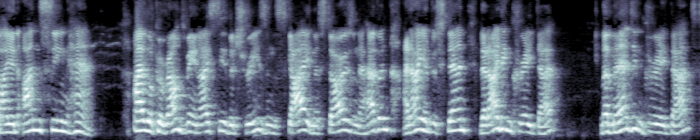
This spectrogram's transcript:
by an unseen hand. I look around me and I see the trees and the sky and the stars and the heaven, and I understand that I didn't create that, that man didn't create that,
